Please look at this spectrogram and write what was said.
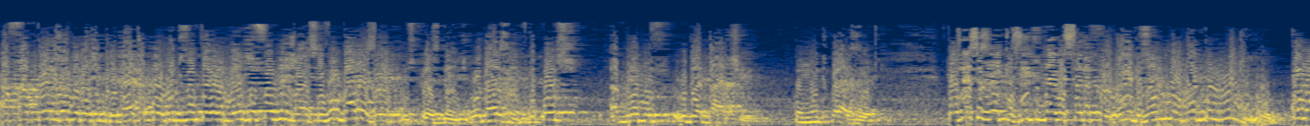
a fatores de elegibilidade ocorridos anteriormente à sua vigência. E vou dar exemplos, presidente, vou dar exemplos. Depois abrimos o debate com muito prazer. Pois esses requisitos devem ser aferidos em um momento único, como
